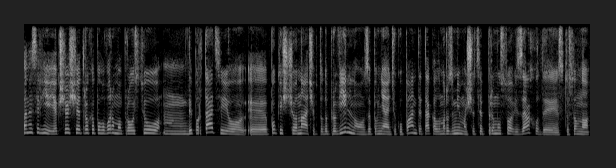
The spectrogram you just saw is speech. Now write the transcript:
Пане Сергію, якщо ще трохи поговоримо про ось цю м, депортацію, е, поки що, начебто, добровільно запевняють окупанти, так, але ми розуміємо, що це примусові заходи стосовно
